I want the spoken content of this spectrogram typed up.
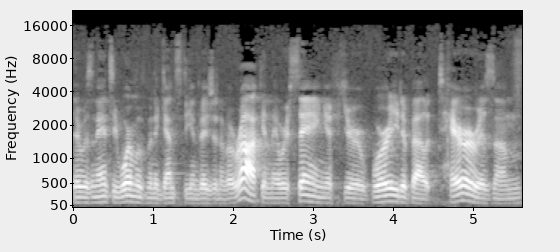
there was an anti war movement against the invasion of Iraq, and they were saying if you're worried about terrorism,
